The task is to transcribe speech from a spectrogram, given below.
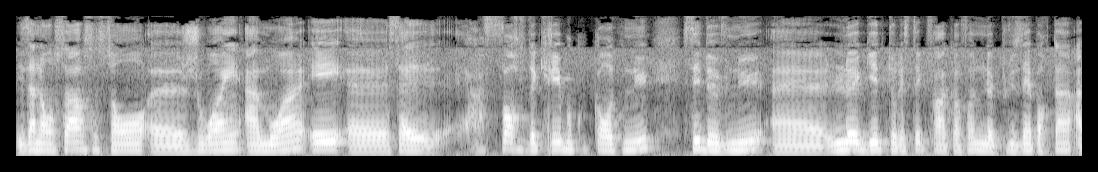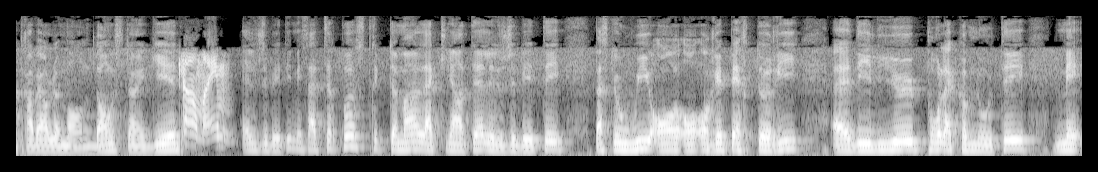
les annonceurs se sont euh, joints à moi et euh, ça, à force de créer beaucoup de contenu, c'est devenu euh, le guide touristique francophone le plus important à travers le monde. Donc c'est un guide Quand même. LGBT, mais ça attire pas strictement la clientèle LGBT parce que oui, on, on, on répertorie des lieux pour la communauté, mais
